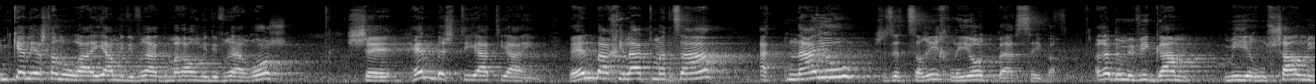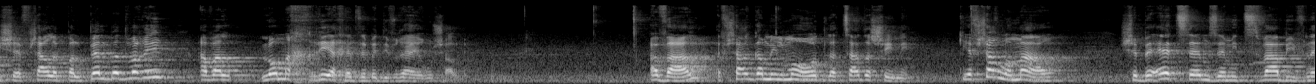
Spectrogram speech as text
אם כן, יש לנו ראייה מדברי הגמרא ומדברי הראש, שהן בשתיית יין והן באכילת מצה, התנאי הוא שזה צריך להיות בהשיבה. הרבי מביא גם מירושלמי שאפשר לפלפל בדברים, אבל לא מכריח את זה בדברי הירושלמי. אבל אפשר גם ללמוד לצד השני, כי אפשר לומר שבעצם זה מצווה בפני,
